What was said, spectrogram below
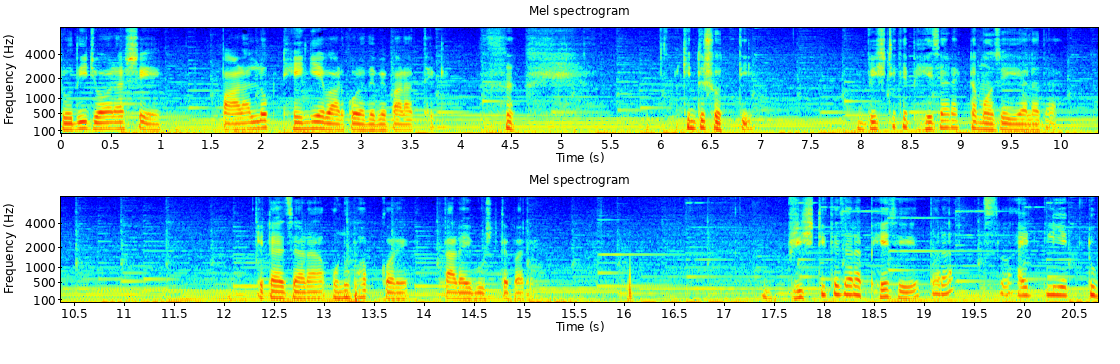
যদি জ্বর আসে, পাড়ার লোক ঠেঙিয়ে বার করে দেবে পাড়ার থেকে। কিন্তু সত্যি, বৃষ্টিতে ভেজার একটা মজাই আলাদা। এটা যারা অনুভব করে তারাই বুঝতে পারে। বৃষ্টিতে যারা ভেজে, তারা স্লাইটলি একটু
